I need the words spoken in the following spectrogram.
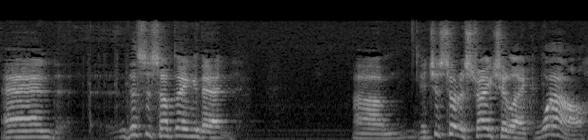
And this is something that um, it just sort of strikes you like, wow,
